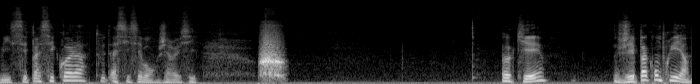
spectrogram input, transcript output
Mais il s'est passé quoi là? Ah si c'est bon, j'ai réussi. Ok. J'ai pas compris là.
